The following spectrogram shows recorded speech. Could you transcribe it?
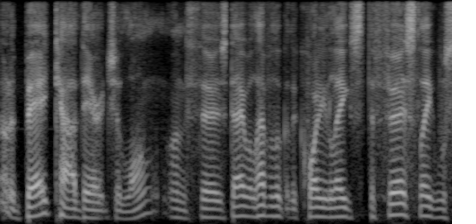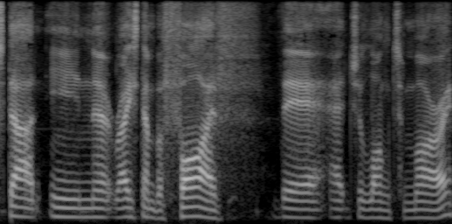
not a bad card there at Geelong on Thursday. We'll have a look at the quaddy leagues. The first league will start in uh, race number five there at Geelong tomorrow.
